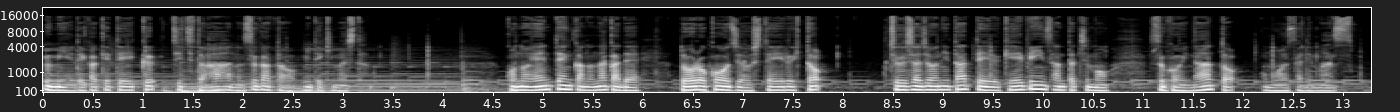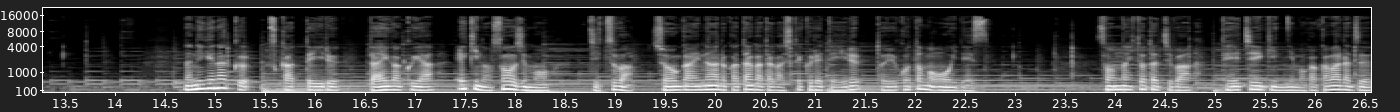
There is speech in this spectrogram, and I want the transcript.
海へ出かけていく父と母の姿を見てきました。この炎天下の中で道路工事をしている人駐車場に立っている警備員さんたちもすごいなと思わされます。何気なく使っている大学や駅の掃除も実は障害のある方々がしてくれているということも多いです。そんな人たちは低地域にもかかわらず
